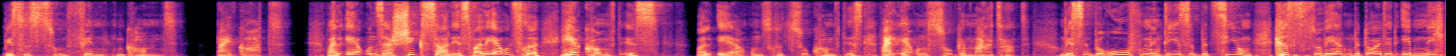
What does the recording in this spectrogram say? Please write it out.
bis es zum Finden kommt. Bei Gott. Weil er unser Schicksal ist, weil er unsere Herkunft ist, weil er unsere Zukunft ist, weil er uns so gemacht hat. Und wir sind berufen in diese Beziehung. Christ zu werden bedeutet eben nicht,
